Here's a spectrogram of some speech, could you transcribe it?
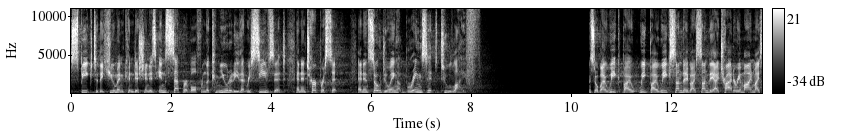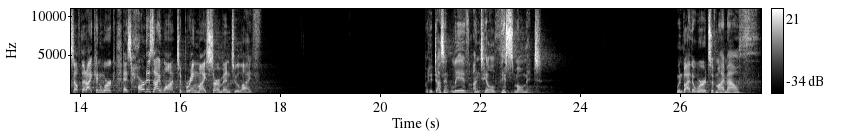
speak to the human condition is inseparable from the community that receives it and interprets it, and in so doing, brings it to life. And so, by week by week by week, Sunday by Sunday, I try to remind myself that I can work as hard as I want to bring my sermon to life. But it doesn't live until this moment when by the words of my mouth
